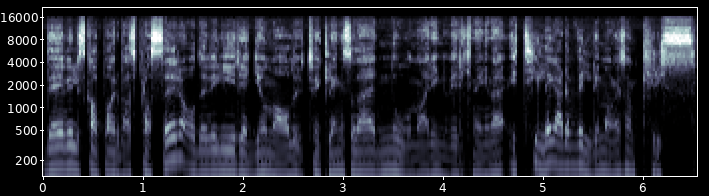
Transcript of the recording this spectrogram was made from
Det vil skape arbeidsplasser, og det vil gi regional utvikling. Så det er noen av ringvirkningene. I tillegg er det veldig mange sånn kryss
